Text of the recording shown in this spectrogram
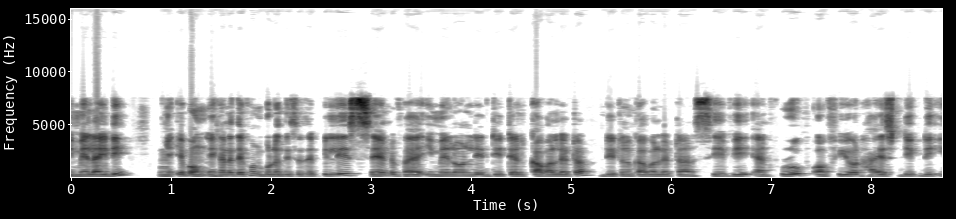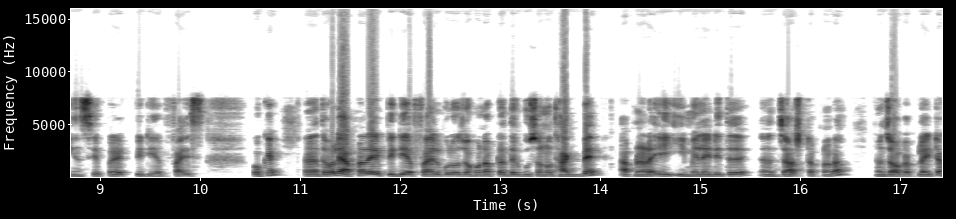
ইমেল আইডি এবং এখানে দেখুন বলে দিছে যে please send via email only detail cover letter detail cover letter CV and proof of your highest degree in separate PDF files okay তাহলে আপনারা এই পিডিএফ ফাইলগুলো যখন আপনাদের গুছানো থাকবে, আপনারা এই ইমেল আইডিতে জাস্ট আপনারা জব অ্যাপ্লাইটা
